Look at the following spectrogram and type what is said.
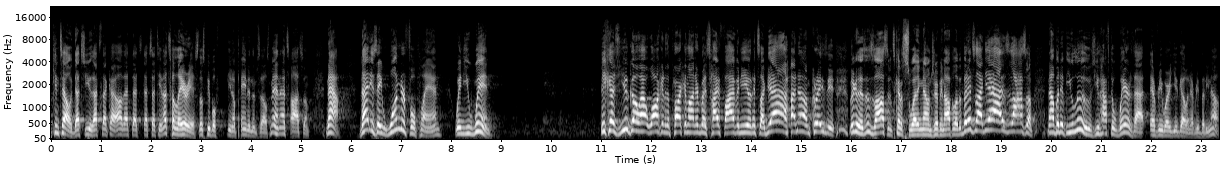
can tell that's you, that's that guy, oh, that, that's, that's that team. That's hilarious. Those people, you know, painted themselves. Man, that's awesome. Now, that is a wonderful plan when you win. Because you go out walking to the parking lot and everybody's high fiving you, and it's like, yeah, I know, I'm crazy. Look at this, this is awesome. It's kind of sweating now and dripping off a little bit, but it's like, yeah, this is awesome. Now, but if you lose, you have to wear that everywhere you go, and everybody knows.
